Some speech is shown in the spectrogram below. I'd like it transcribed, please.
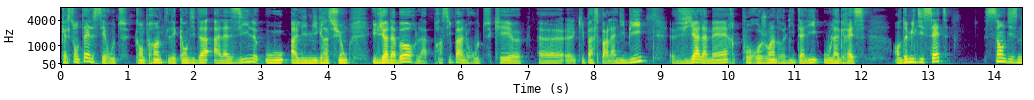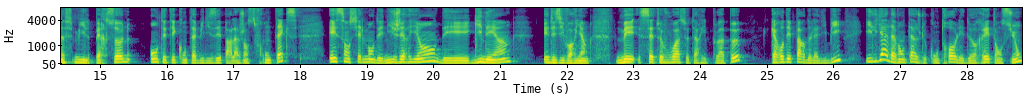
quelles sont-elles ces routes qu'empruntent les candidats à l'asile ou à l'immigration? Il y a d'abord la principale route qui, euh, euh, qui passe par la Libye via la mer pour rejoindre l'Italie ou la Grèce. En 2017, 119 000 personnes ont été comptabilisés par l'agence Frontex, essentiellement des Nigérians, des Guinéens et des Ivoiriens. Mais cette voie se tarit peu à peu, car au départ de la Libye, il y a davantage de contrôle et de rétention,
